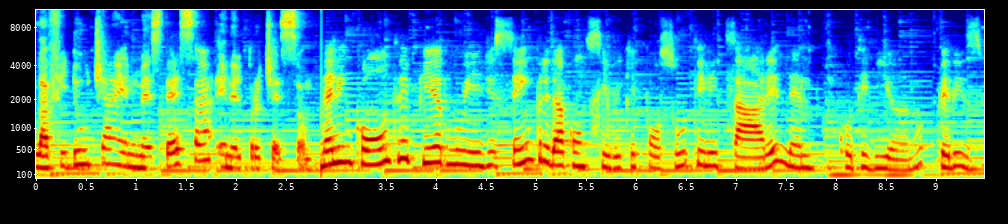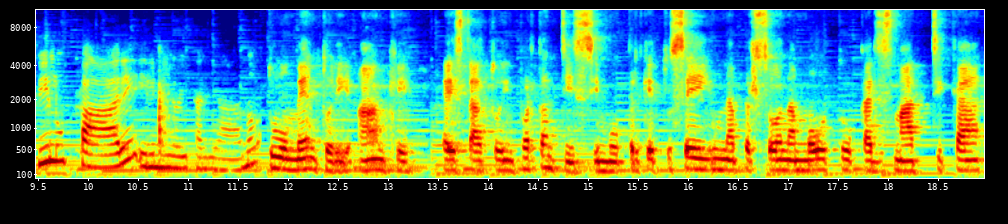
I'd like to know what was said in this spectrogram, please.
la fiducia in me stessa e nel processo. Negli incontri Pierluigi sempre dà consigli che posso utilizzare nel quotidiano per sviluppare il mio italiano. Il tuo mentore anche è stato importantissimo perché tu sei una persona molto carismatica,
